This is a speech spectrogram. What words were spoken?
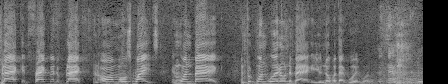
black and fragment of black and almost whites in one bag and put one word on the bag, and you know what that word was.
